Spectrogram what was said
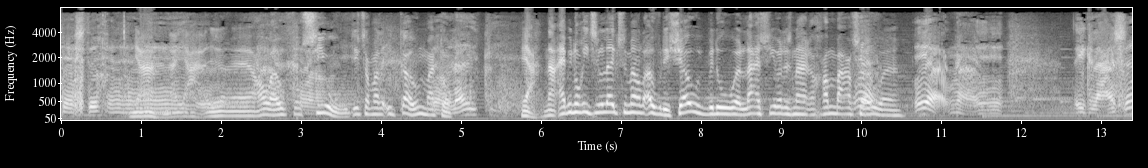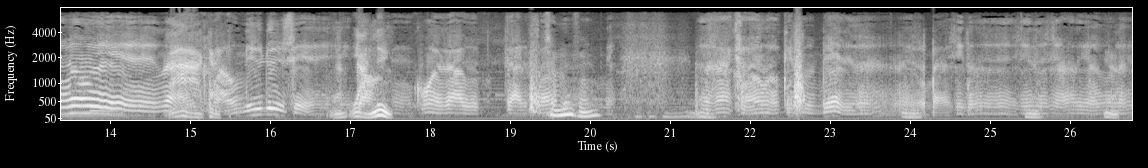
60. eh, Ja, nou ja, eh, eh, hallo, fossiel. Het is toch wel een icoon, maar wel toch. leuk. Ja, nou, heb je nog iets leuks te melden over de show? Ik bedoel, eh, luister je wel eens naar een gamba of zo? eh? Ja, nou, eh, ik luister wel, nou, Ah, kijk. gewoon nu dus. Ja, ik ja, nu. Ik hoor het uit de telefoon. Zo moe van. Ja. Dan ga ik gewoon ook even zitten, alleen.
